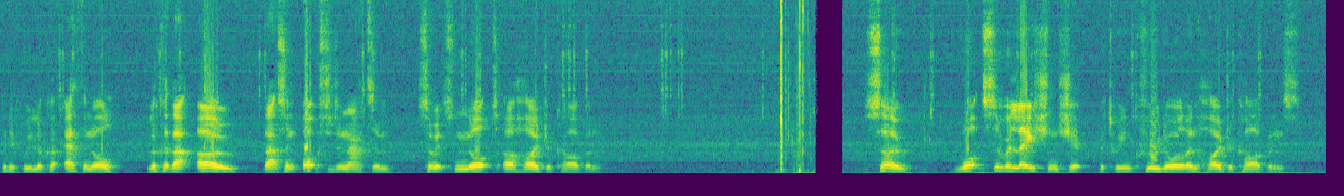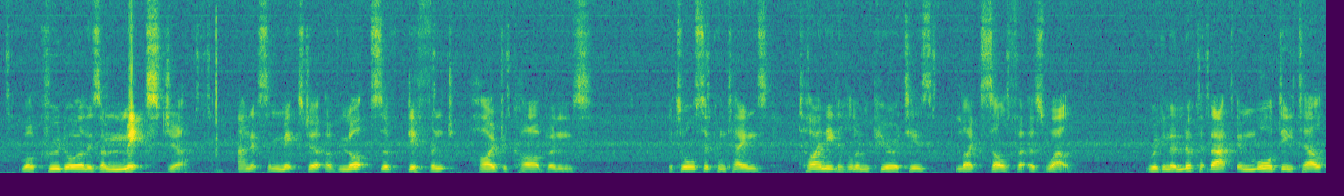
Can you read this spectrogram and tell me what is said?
But if we look at ethanol, look at that O, that's an oxygen atom, so it's not a hydrocarbon. So, what's the relationship between crude oil and hydrocarbons? Well, crude oil is a mixture, and it's a mixture of lots of different hydrocarbons. It also contains tiny little impurities like sulfur as well. We're going to look at that in more detail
